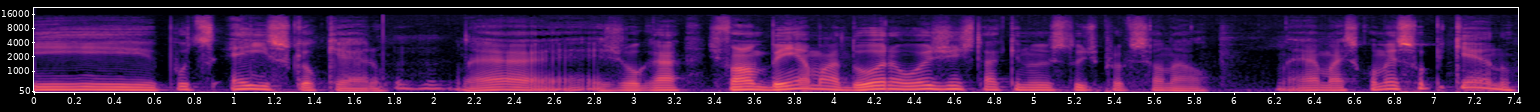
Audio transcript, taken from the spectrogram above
E, putz, é isso que eu quero. Uhum. Né? É jogar de forma bem amadora. Hoje a gente está aqui no estúdio profissional. Né? Mas começou pequeno.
